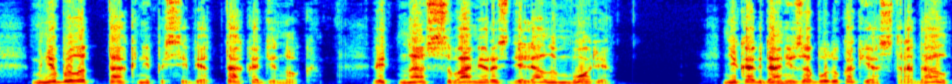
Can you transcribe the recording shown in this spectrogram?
— Мне было так не по себе, так одинок. Ведь нас с вами разделяло море. Никогда не забуду, как я страдал,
